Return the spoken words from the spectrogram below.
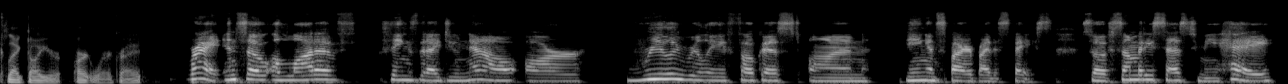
collect all your artwork, right? Right. And so a lot of things that I do now are really, really focused on being inspired by the space. So if somebody says to me, hey,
